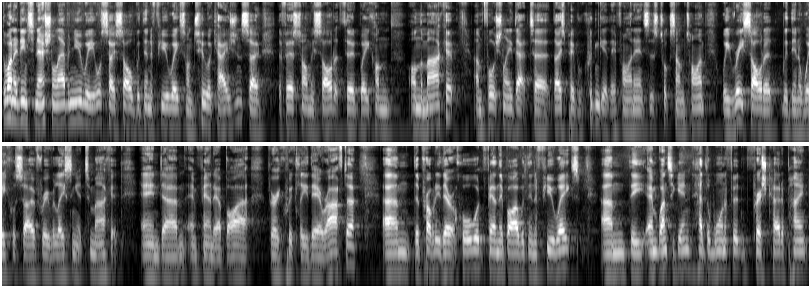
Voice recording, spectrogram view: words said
The one at International Avenue, we also sold within a few weeks on two occasions. So the first time we sold it, third week on on the market. Unfortunately, that uh, those people couldn't get their finances. Took some time. We resold it within a week or so of re-releasing it to market, and um, and found our buyer very quickly thereafter. Um, the property there at Horwood found their buyer within a few weeks. Um, the and once again had the Warneford fresh coat of paint,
